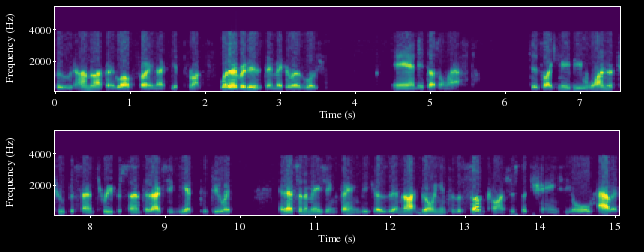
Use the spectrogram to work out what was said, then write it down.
food. I'm not going to go out Friday night and get drunk. Whatever it is, they make a resolution. And it doesn't last. There's like maybe 1 or 2%, 3% that actually get to do it. And that's an amazing thing because they're not going into the subconscious to change the old habit.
